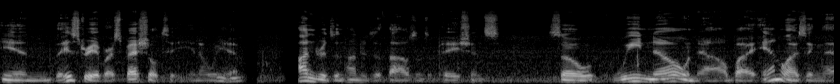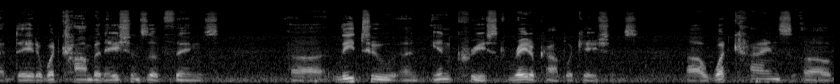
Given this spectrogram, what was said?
in the history of our specialty. You know, we mm-hmm. have hundreds and hundreds of thousands of patients so we know now by analyzing that data what combinations of things uh, lead to an increased rate of complications, uh, what kinds of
